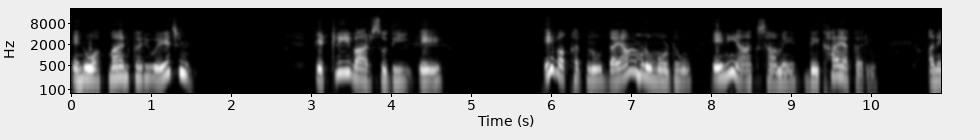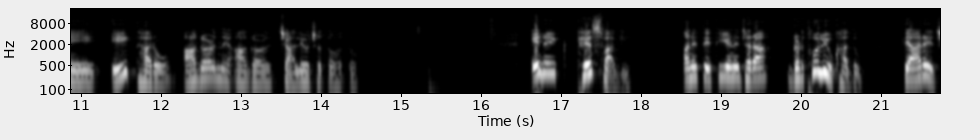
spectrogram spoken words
એનું અપમાન કર્યું, એ જ ને? કેટલી વાર સુધી એ એ વખતનું દયામણું મોઢું એની આંખ સામે દેખાયા કર્યું અને એ એક ધારો આગળ ને આગળ ચાલ્યો જતો હતો. એને એક ઠેસ વાગી અને તેથી એણે જરા ગળથોલિયું ખાધું. ત્યારે જ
